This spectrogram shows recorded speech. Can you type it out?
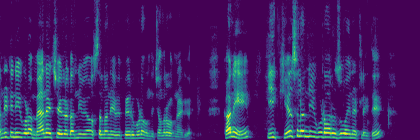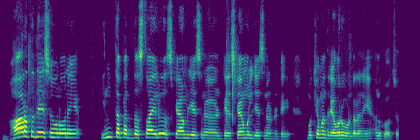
అన్నిటినీ కూడా మేనేజ్ చేయగలడు అన్ని వ్యవస్థలు అనే పేరు కూడా ఉంది చంద్రబాబు నాయుడు గారికి. కానీ ఈ కేసులన్నీ కూడా రుజువైనట్లయితే భారతదేశంలోనే ఇంత పెద్ద స్థాయిలో స్కామ్ చేసినటువంటి స్కాములు చేసినటువంటి ముఖ్యమంత్రి ఎవరు ఉండరని అనుకోవచ్చు.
